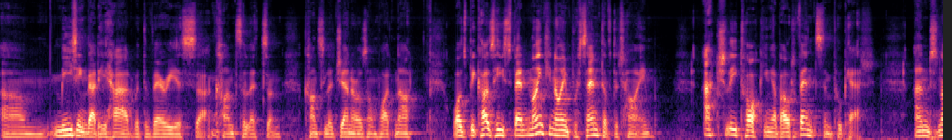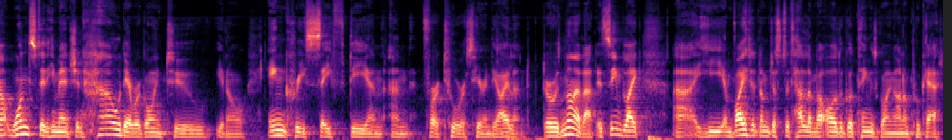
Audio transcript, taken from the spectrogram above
um, meeting that he had with the various uh, consulates and consulate generals and whatnot was because he spent 99% of the time actually talking about events in Phuket. And not once did he mention how they were going to, you know, increase safety and, and for tourists here in the island. There was none of that. It seemed like uh, he invited them just to tell them about all the good things going on in Phuket,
